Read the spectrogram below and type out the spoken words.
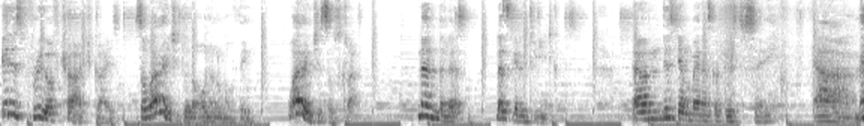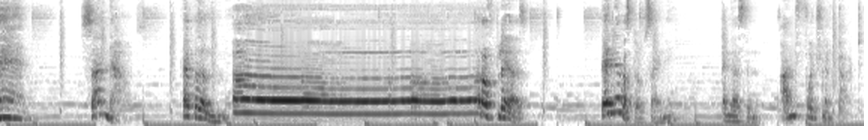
it is free of charge, guys. So why don't you do the honorable thing? Why don't you subscribe? Nonetheless, let's get into it, guys. Um, this young man has got this to say. Ah, man Sundowns have got a lot of players. They never stop signing, and that's an unfortunate part.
